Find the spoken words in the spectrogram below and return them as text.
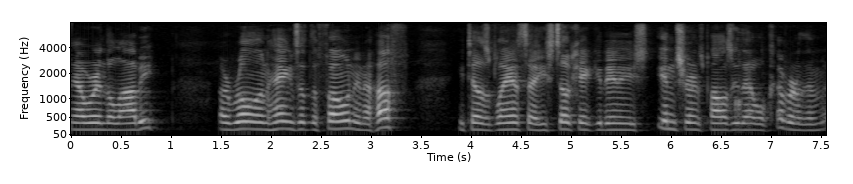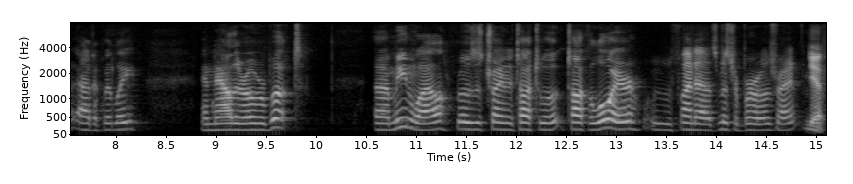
Now we're in the lobby. Uh, Roland hangs up the phone in a huff. He tells Blanche that he still can't get any insurance policy that will cover them adequately, and now they're overbooked. Uh, meanwhile, Rose is trying to talk to a, talk a lawyer. We find out it's Mr. Burroughs, right? Yep.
